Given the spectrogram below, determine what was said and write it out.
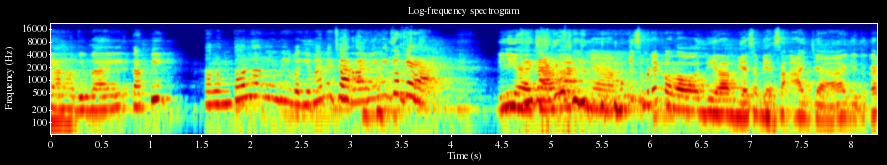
yang lebih baik tapi tolong-tolong ini bagaimana caranya ini kok kayak Iya caranya. Mungkin sebenarnya kalau dia biasa-biasa aja gitu kan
